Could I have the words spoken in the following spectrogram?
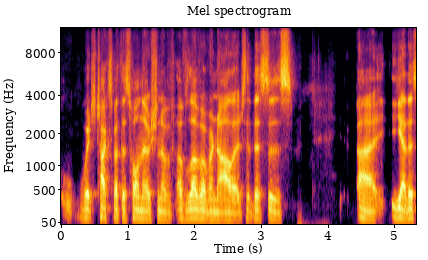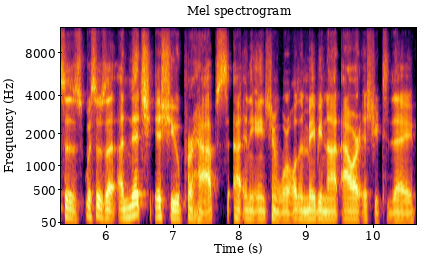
which talks about this whole notion of of love over knowledge. That this is, uh, yeah, this is this is a, a niche issue perhaps uh, in the ancient world, and maybe not our issue today.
